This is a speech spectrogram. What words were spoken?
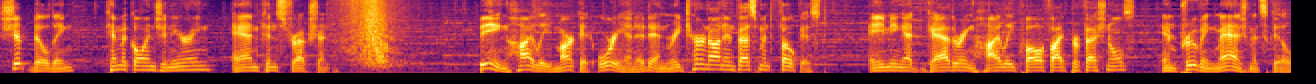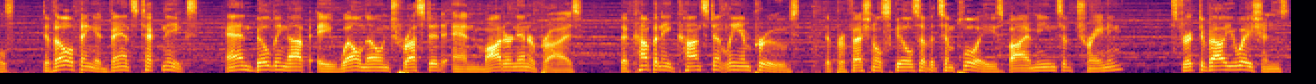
shipbuilding, chemical engineering, and construction. Being highly market oriented and return on investment focused, aiming at gathering highly qualified professionals, improving management skills, developing advanced techniques, and building up a well known, trusted, and modern enterprise, the company constantly improves the professional skills of its employees by means of training, strict evaluations,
